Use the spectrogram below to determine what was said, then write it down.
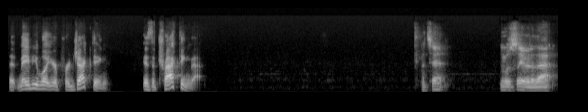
that maybe what you're projecting is attracting that. That's it. We'll just leave it at that.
